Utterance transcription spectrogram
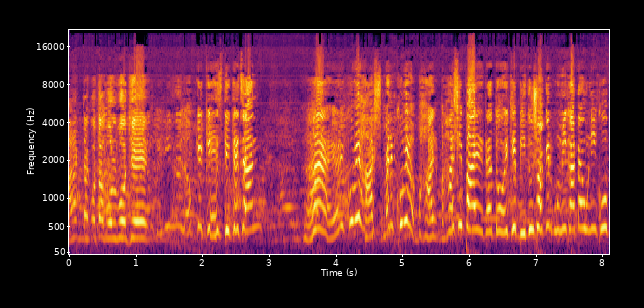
আরেকটা কথা বলব যে বিভিন্ন লোককে কেস দিতে চান। হ্যাঁ উনি খুবই হাস মানে খুবই হাসি পায় এটা তো। ওই যে বিদূষকের ভূমিকাটা উনি খুব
